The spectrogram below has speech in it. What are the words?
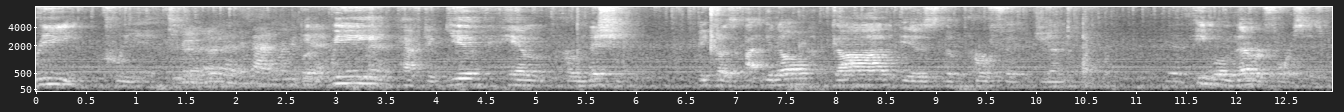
recreate. But we have to give him permission because, you know, God is the perfect gentleman. He will never force his way.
